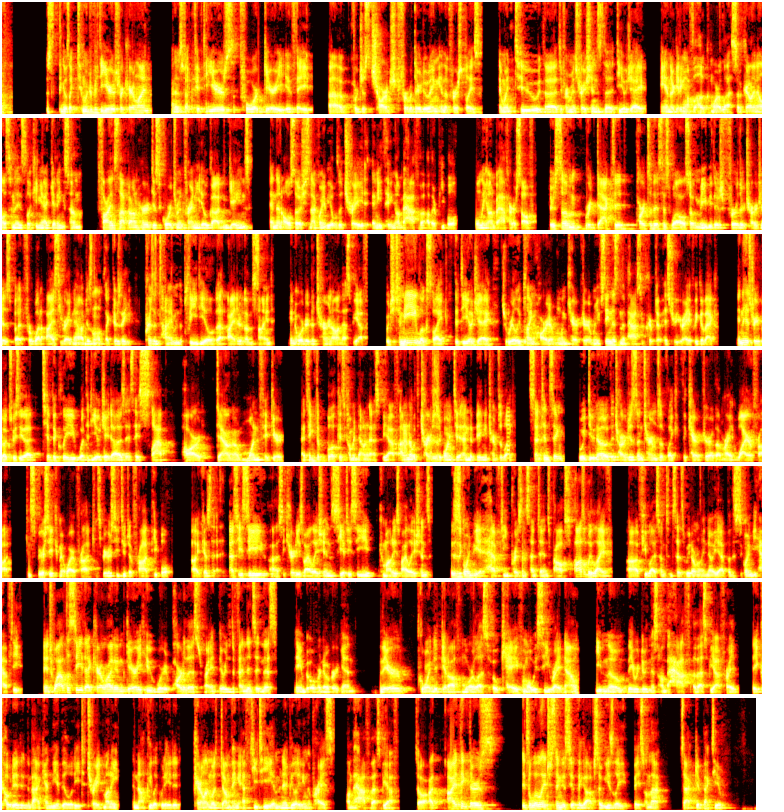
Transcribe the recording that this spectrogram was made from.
I think it was like 250 years for Caroline, and it was like 50 years for Gary if they uh, were just charged for what they're doing in the first place. They went to the different administrations, the DOJ, and they're getting off the hook more or less. So Caroline Ellison is looking at getting some fines slapped on her, disgorgement for any ill-gotten gains, and then also she's not going to be able to trade anything on behalf of other people only on behalf of herself. There's some redacted parts of this as well. So maybe there's further charges. But for what I see right now, it doesn't look like there's any prison time in the plea deal that either of them signed in order to turn on SBF, which to me looks like the DOJ is really playing hard on one character. And we've seen this in the past in crypto history, right? If we go back in the history books, we see that typically what the DOJ does is they slap hard down on one figure I think the book is coming down on SBF. I don't know what the charges are going to end up being in terms of like sentencing. We do know the charges in terms of like the character of them, right? Wire fraud, conspiracy to commit wire fraud, conspiracy to defraud people, uh, against SEC uh, securities violations, CFTC commodities violations. This is going to be a hefty prison sentence, possibly life, uh, a few life sentences. We don't really know yet, but this is going to be hefty. And it's wild to see that Caroline and Gary, who were part of this, right? They were the defendants in this, named over and over again. They're going to get off more or less okay from what we see right now, even though they were doing this on behalf of SBF, right? They coded in the back end the ability to trade money and not be liquidated. Caroline was dumping FTT and manipulating the price on behalf of SBF. So I, I think there's, it's a little interesting to see if they got off so easily based on that. Zach, give it back to you.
